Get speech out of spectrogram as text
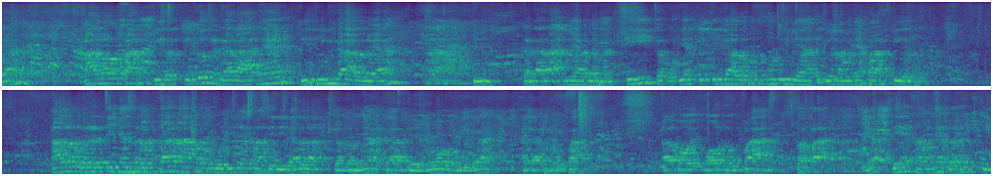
ya kalau parkir itu kendaraannya ditinggal ya. Nah di, kendaraannya berhenti kemudian ditinggal pengemudinya. Itu namanya parkir. Kalau berhentinya sementara pengemudinya masih di dalam. Contohnya ada demo gitu kan? Ada penumpang uh, mau mau numpang. Stop pak. Ya dia namanya berhenti.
